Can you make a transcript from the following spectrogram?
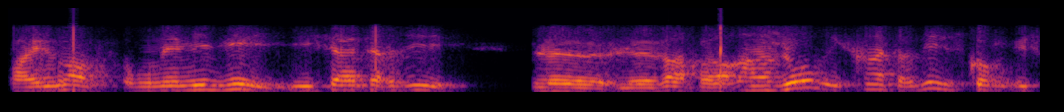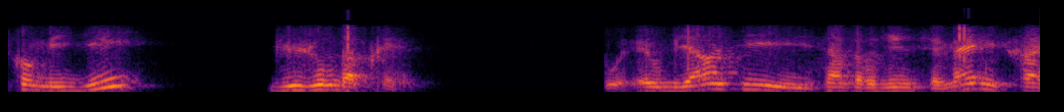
par exemple, on est midi, il s'est interdit le, le vin pendant un jour, il sera interdit jusqu'au jusqu'au midi du jour d'après. Ou, bien, s'il s'interdit une semaine, il sera,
